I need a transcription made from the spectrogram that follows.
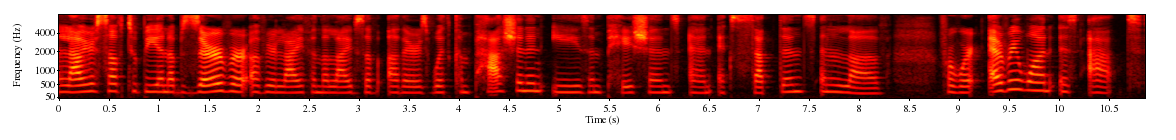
Allow yourself to be an observer of your life and the lives of others with compassion and ease and patience and acceptance and love for where everyone is at.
